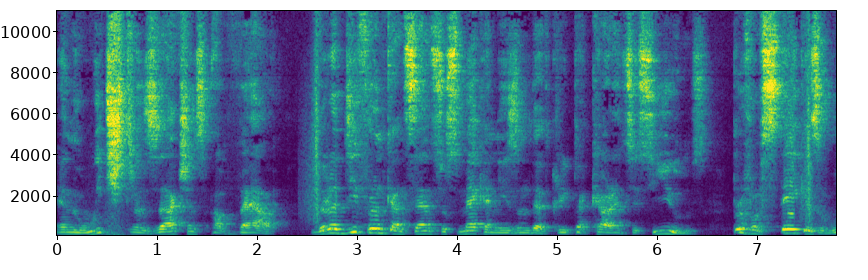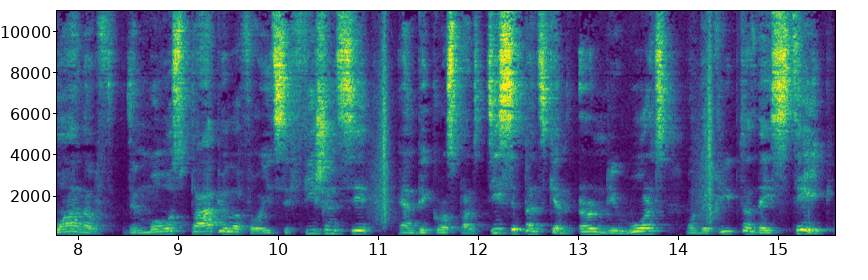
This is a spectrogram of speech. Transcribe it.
and which transactions are valid. There are different consensus mechanisms that cryptocurrencies use. Proof of stake is one of the most popular for its efficiency and because participants can earn rewards on the crypto they stake.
